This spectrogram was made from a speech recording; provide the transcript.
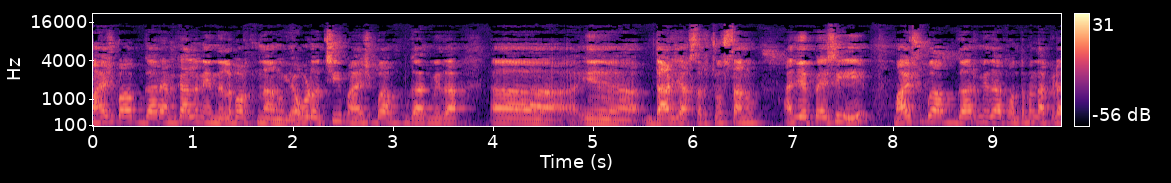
మహేష్ బాబు గారు వెనకాల నేను నిలబడుతున్నాను. ఎవడొచ్చి మహేష్ బాబు గారి మీద దాడి చేస్తారో చూస్తాను అని చెప్పేసి మహేష్ బాబు గారి మీద కొంతమంది అక్కడ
